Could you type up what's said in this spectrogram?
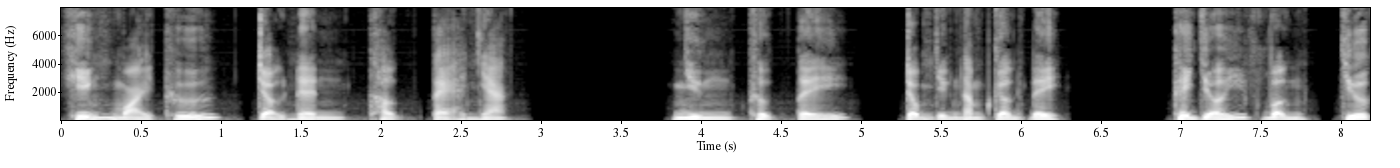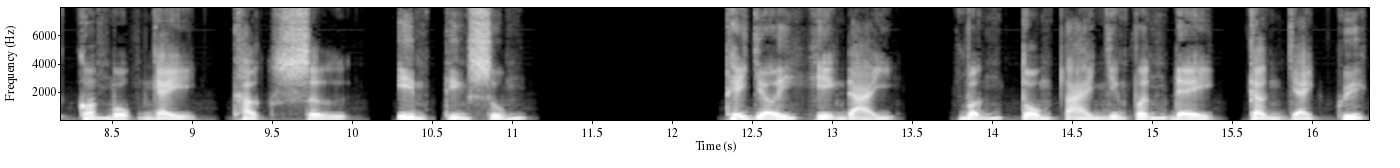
khiến mọi thứ trở nên thật tẻ nhạt. Nhưng thực tế, trong những năm gần đây, thế giới vẫn chưa có một ngày thật sự im tiếng súng. Thế giới hiện đại vẫn tồn tại những vấn đề cần giải quyết.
